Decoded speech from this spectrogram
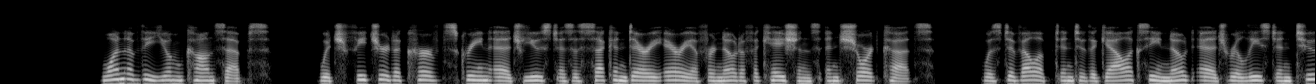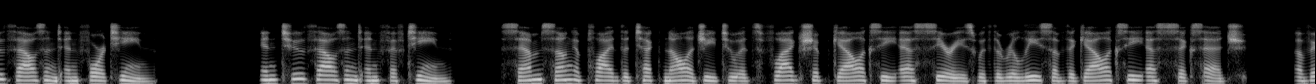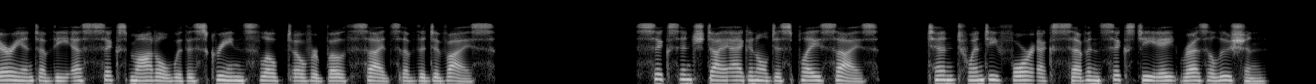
One of the Yum concepts, which featured a curved screen edge used as a secondary area for notifications and shortcuts, was developed into the Galaxy Note Edge released in 2014. In 2015, Samsung applied the technology to its flagship Galaxy S series with the release of the Galaxy S6 Edge, a variant of the S6 model with a screen sloped over both sides of the device. 6-inch diagonal display size, 1024x768 resolution,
